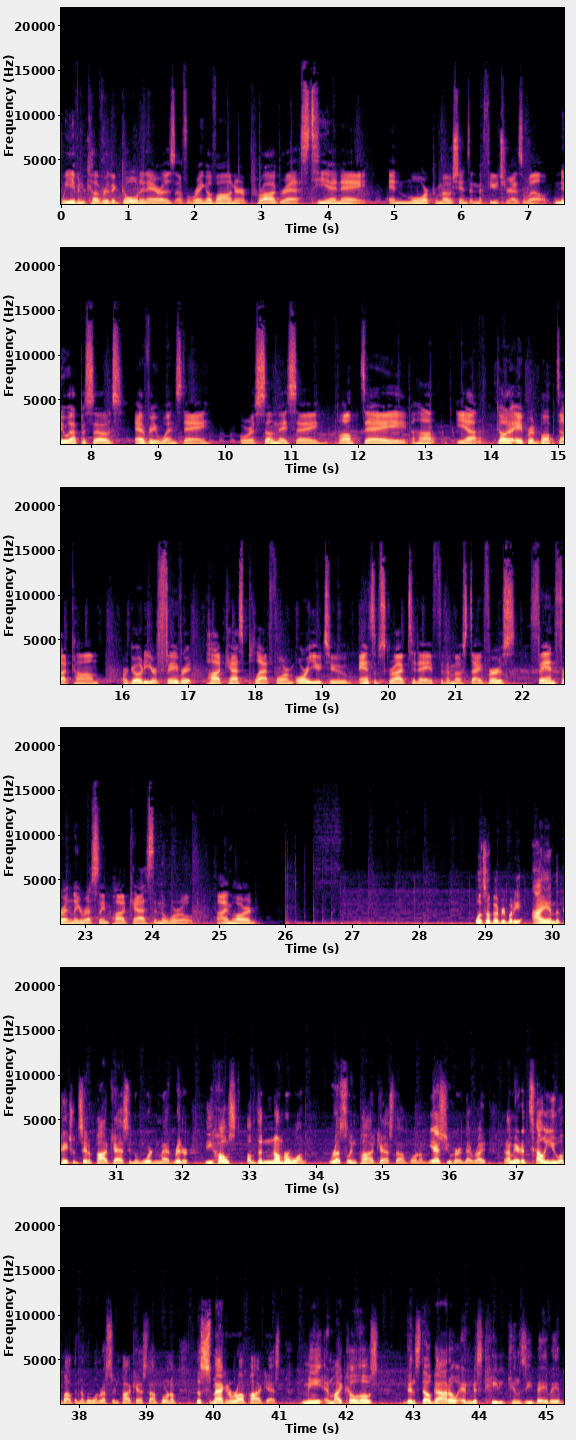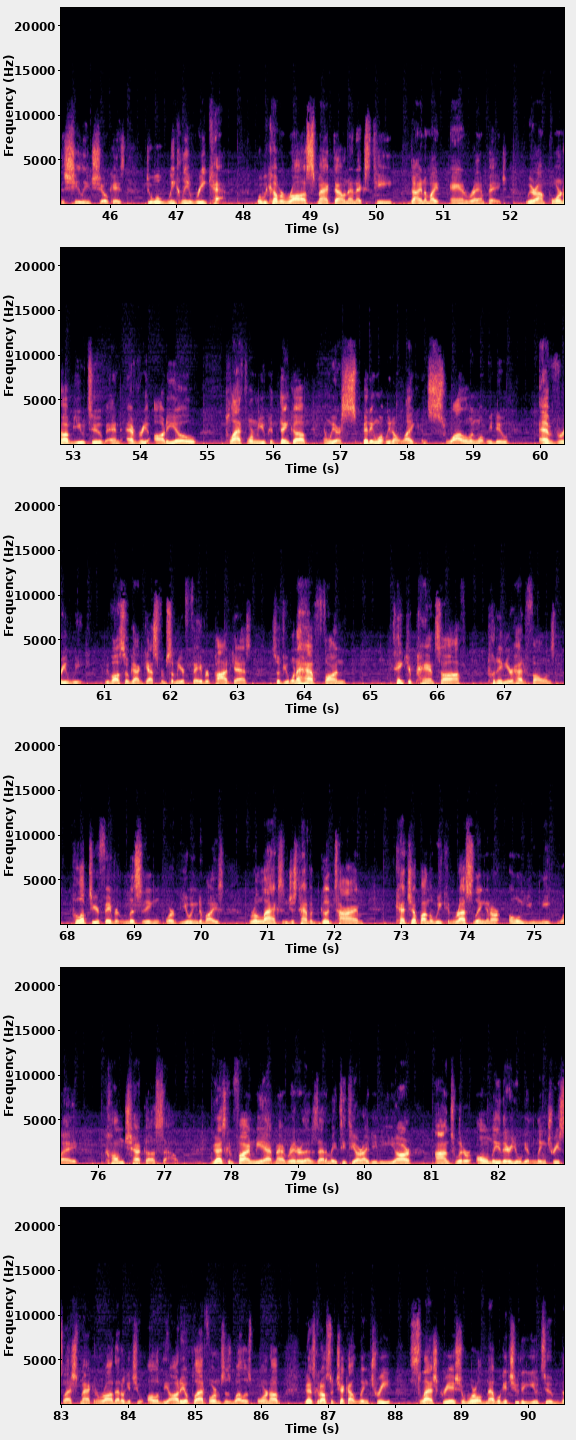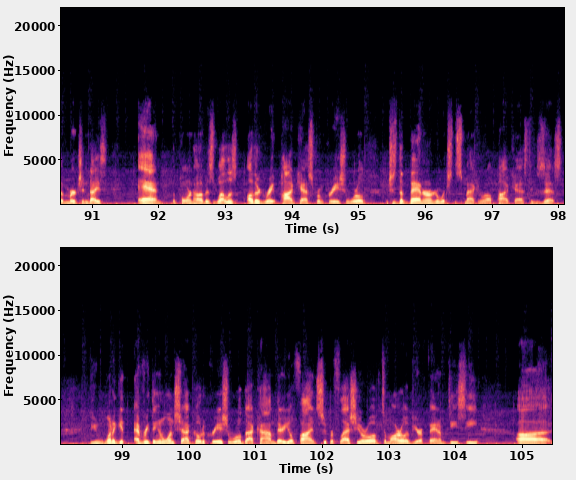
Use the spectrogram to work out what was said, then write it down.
We even cover the golden eras of Ring of Honor, Progress, TNA, and more promotions in the future as well. New episodes every Wednesday, or as some may say, bump day, huh? Yeah? Go to apronbump.com or go to your favorite podcast platform or YouTube and subscribe today for the most diverse, fan friendly wrestling podcast in the world. I'm Hard. What's up, everybody? I am the patron saint of podcasting, the Warden Matt Ridder, the host of the number one wrestling podcast on Pornhub. Yes, you heard that right. And I'm here to tell you about the number one wrestling podcast on Pornhub, the Smack and Raw podcast. Me and my co host, Vince Delgado, and Miss Katie Kinsey Bebe of the She Lead Showcase do a weekly recap where we cover Raw, SmackDown, NXT, Dynamite, and Rampage. We are on Pornhub, YouTube, and every audio platform you could think of, and we are spitting what we don't like and swallowing what we do every week. We've also got guests from some of your favorite podcasts. So if you want to have fun, take your pants off, put in your headphones, pull up to your favorite listening or viewing device, relax, and just have a good time. Catch up on the week in wrestling in our own unique way. Come check us out. You guys can find me at Matt Ridder. That is at M A T T R I D D E R on Twitter only. There you will get Linktree slash Smack and Raw. That'll get you all of the audio platforms as well as Pornhub. You guys can also check out Linktree slash Creation World, and that will get you the YouTube, the merchandise, and the Pornhub, as well as other great podcasts from Creation World, which is the banner under which the Smack and Raw podcast exists. If you want to get everything in one shot, go to creationworld.com. There you'll find Super Flash Hero of Tomorrow if you're a fan of DC uh,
